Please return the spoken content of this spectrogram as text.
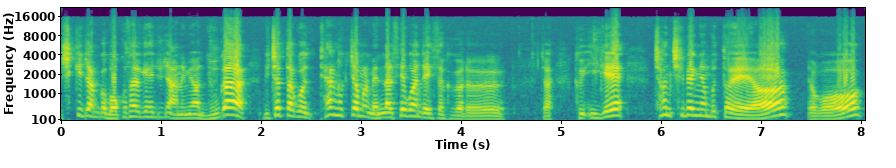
시키지 않고 먹고 살게 해주지 않으면 누가 미쳤다고 태양 흑점을 맨날 세고 앉아 있어 그거를 자 그 이게 1700년부터예요 요거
